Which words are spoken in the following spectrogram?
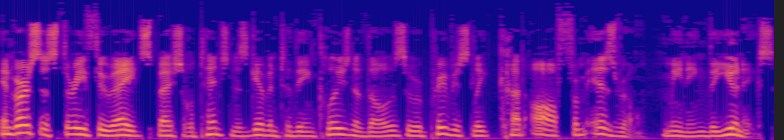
In verses 3 through 8, special attention is given to the inclusion of those who were previously cut off from Israel, meaning the eunuchs,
